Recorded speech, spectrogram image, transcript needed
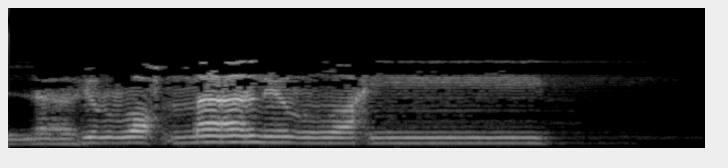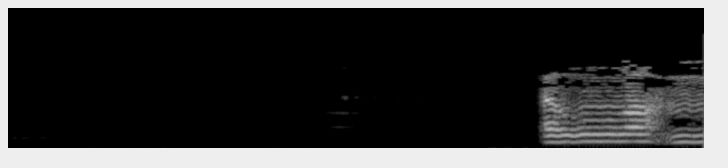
الله الرحمن الرحيم. الرحمن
